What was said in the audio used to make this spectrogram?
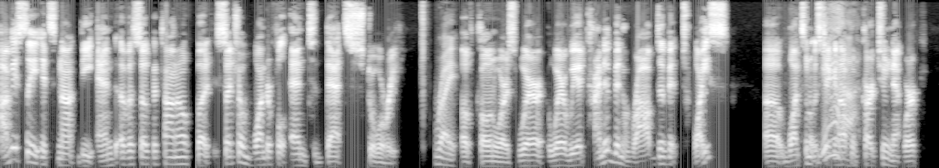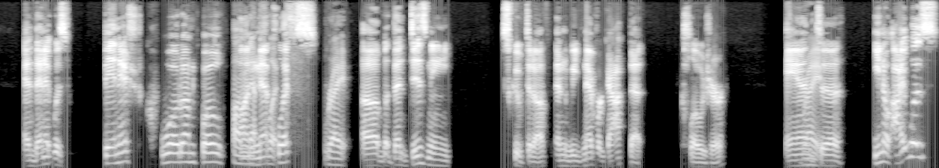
obviously it's not the end of Ahsoka Tano, but such a wonderful end to that story Right. of Clone Wars, where where we had kind of been robbed of it twice. Uh, once when it was taken off of Cartoon Network, and then it was finished, quote unquote, On on, Netflix. Netflix. Right. Uh, but then Disney scooped it up, and we never got that closure. And Right. uh, you know, I was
